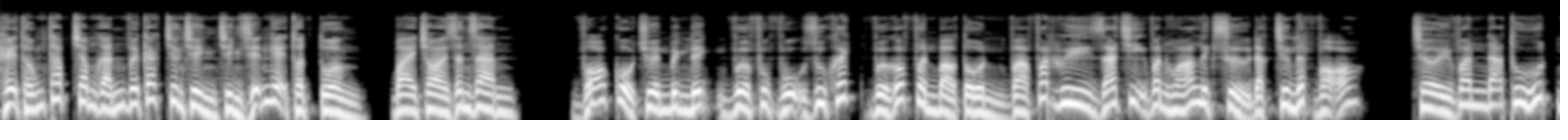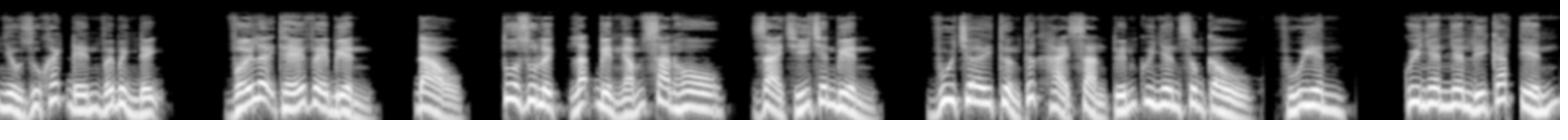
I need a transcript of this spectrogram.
hệ thống tháp chăm gắn với các chương trình trình diễn nghệ thuật tuồng, bài tròi dân gian. Võ cổ truyền Bình Định vừa phục vụ du khách vừa góp phần bảo tồn và phát huy giá trị văn hóa lịch sử đặc trưng đất võ. Trời văn đã thu hút nhiều du khách đến với Bình Định. Với lợi thế về biển, đảo, tour du lịch lặn biển ngắm san hô, giải trí trên biển, vui chơi thưởng thức hải sản tuyến Quy Nhân sông Cầu, Phú Yên, Quy Nhân Nhân Lý Cát Tiến,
